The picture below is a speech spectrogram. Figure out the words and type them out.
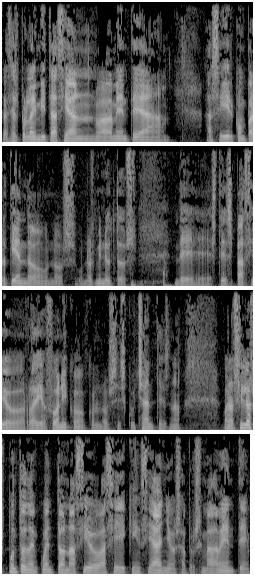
gracias por la invitación nuevamente a, a seguir compartiendo unos, unos minutos de este espacio radiofónico con los escuchantes, ¿no? Bueno, sí, los puntos de encuentro nació hace 15 años aproximadamente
